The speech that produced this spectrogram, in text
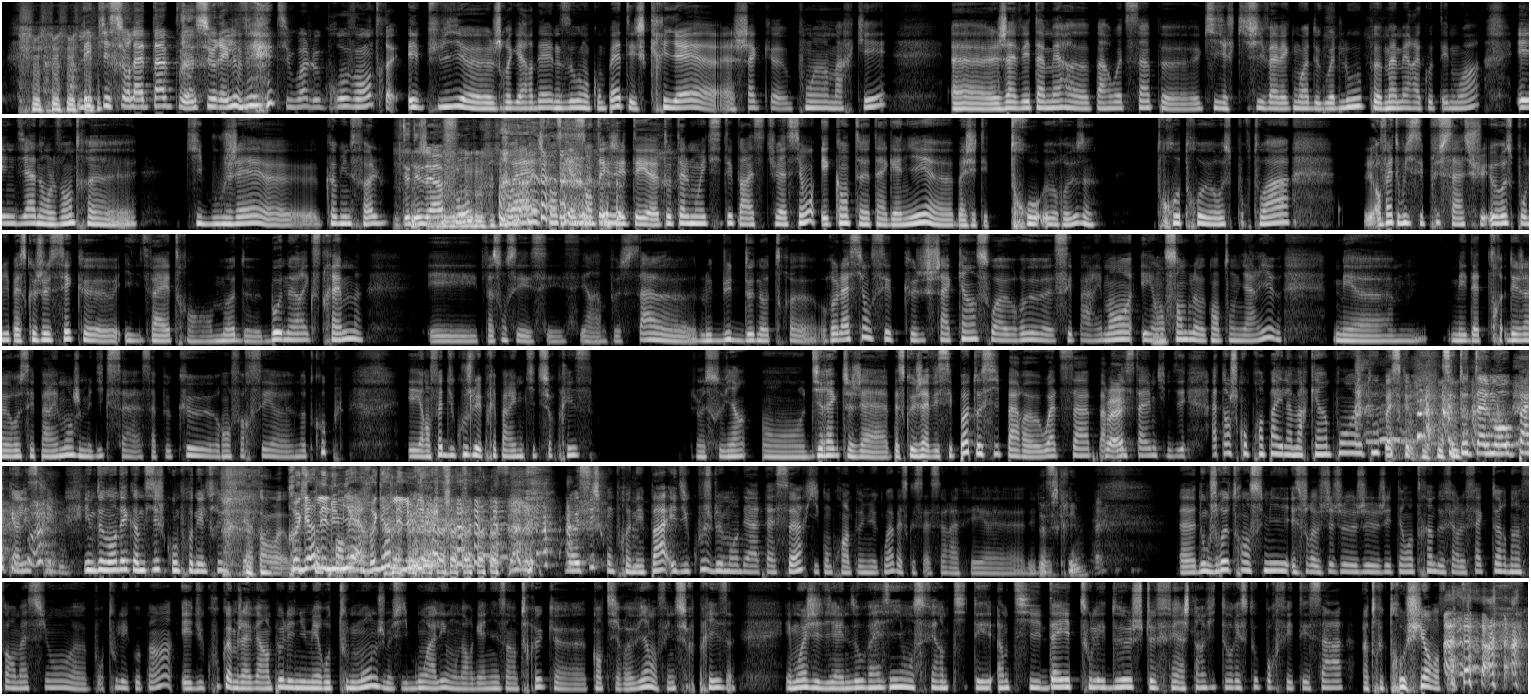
les pieds sur la table euh, surélevés, tu vois, le gros ventre. Et puis euh, je regardais Enzo en compète et je criais à chaque point marqué. Euh, J'avais ta mère euh, par WhatsApp euh, qui, qui vivait avec moi de Guadeloupe, ma mère à côté de moi et India dans le ventre qui bougeait euh, comme une folle. T'es déjà à fond? Ouais, je pense qu'elle sentait que j'étais euh, totalement excitée par la situation. Et quand tu as gagné, euh, bah, j'étais trop heureuse. Trop, trop heureuse pour toi. En fait, oui, c'est plus ça. Je suis heureuse pour lui parce que je sais qu'il va être en mode bonheur extrême. Et de toute façon, c'est un peu ça euh, le but de notre euh, relation, c'est que chacun soit heureux euh, séparément et Mm. ensemble quand on y arrive. Mais, euh, mais d'être déjà heureux séparément, je me dis que ça, ça peut que renforcer euh, notre couple. Et en fait, du coup, je lui ai préparé une petite surprise. Je me souviens en direct, parce que j'avais ses potes aussi par euh, WhatsApp, par Ouais. FaceTime, qui me disaient Attends, je comprends pas, il a marqué un point et tout, parce que c'est totalement opaque, hein, les scripts. Ils me demandaient comme si je comprenais le truc. Je disais, Attends, ouais, moi, je Regarde les lumières, rien. regarde les lumières. Moi aussi, je comprenais pas. Et du coup, je demandais à ta sœur, qui comprend un peu mieux que moi, parce que sa sœur a fait euh, de De l'escrime. Euh, donc je retransmis, j'étais en train de faire le facteur d'information euh, pour tous les copains et du coup comme j'avais un peu les numéros de tout le monde, je me suis dit bon allez on organise un truc euh, quand il revient on fait une surprise et moi j'ai dit à Enzo vas-y on se fait un petit dé- un petit date tous les deux, je te fais, je t'invite au resto pour fêter ça, un truc trop chiant en fait.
